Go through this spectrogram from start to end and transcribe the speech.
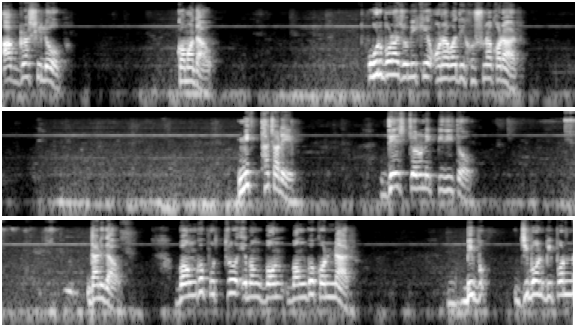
আগ্রাসী লোভ কমা দাও। উর্বরা জমিকে অনাবাদী ঘোষণা করার মিথ্যাচারে দেশ জননী পীড়িত। দাঁড়িয়ে দাও। বঙ্গপুত্র এবং বঙ্গকন্যার জীবন বিপন্ন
